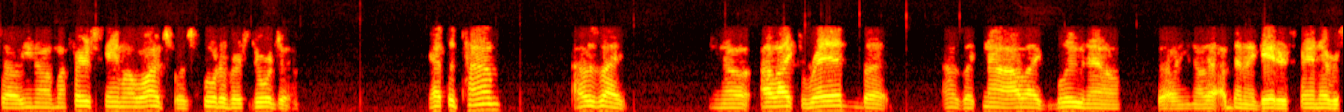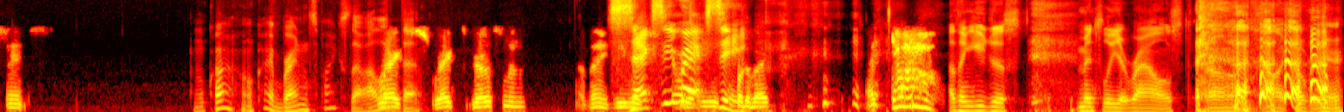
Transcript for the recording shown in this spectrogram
so you know, my first game I watched was Florida versus Georgia. At the time, I was like, you know, I liked red, but I was like, no, I like blue now. So you know, I've been a Gators fan ever since. Okay. Okay. Brandon Spikes though. I like Rex that. Rex Grossman, I think. Sexy he was Rexy. quarterback. I think you just mentally aroused um, Alex over here.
